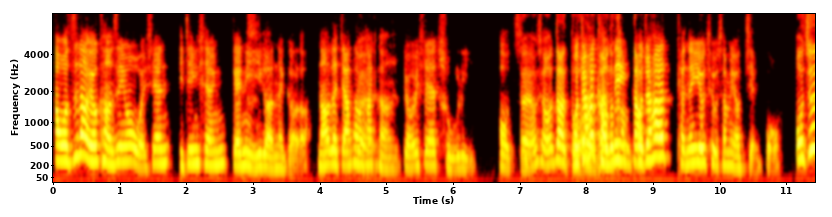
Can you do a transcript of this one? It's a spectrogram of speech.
啊？我知道有可能是因为我先已经先给你一个那个了，然后再加上他可能有一些处理后置。对，我想说到底多，我觉得他肯定，我，我觉得他肯定 YouTube 上面有剪过。我就是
